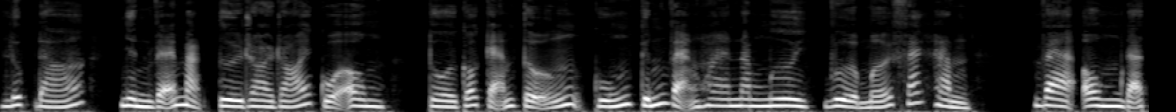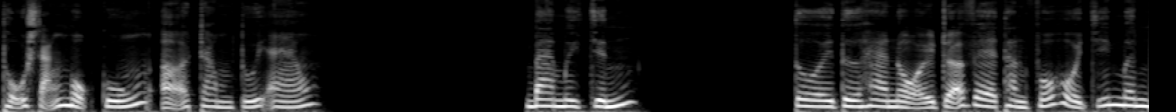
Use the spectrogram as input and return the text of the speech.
Lúc đó, nhìn vẻ mặt tươi roi rói của ông, tôi có cảm tưởng cuốn kính vạn hoa 50 vừa mới phát hành, và ông đã thủ sẵn một cuốn ở trong túi áo. 39. Tôi từ Hà Nội trở về thành phố Hồ Chí Minh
